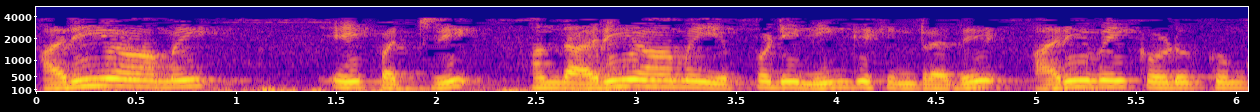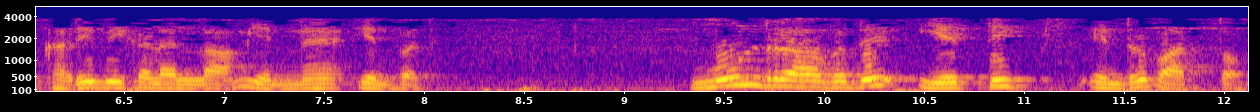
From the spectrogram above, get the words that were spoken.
அறியாமையை பற்றி அந்த அறியாமை எப்படி நீங்குகின்றது? அறிவை கொடுக்கும் கருவிகள் எல்லாம் என்ன என்பது. மூன்றாவது எத்திக்ஸ் என்று பார்த்தோம்.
